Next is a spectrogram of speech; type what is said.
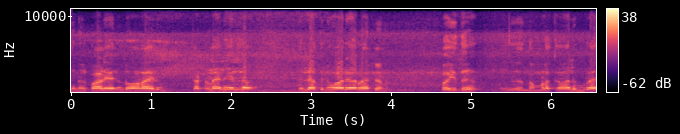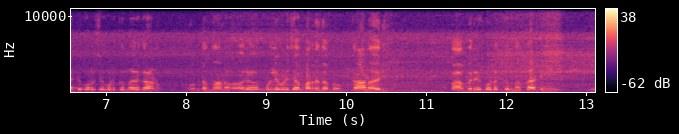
ജനൽപ്പാളിയായാലും ഡോറായാലും കട്ടളയായാലും എല്ലാം എല്ലാത്തിനും ഓരോ റേറ്റാണ് അപ്പോൾ ഇത് നമ്മളെക്കാളും റേറ്റ് കുറച്ച് കൊടുക്കുന്നവർ കാണും. ഉണ്ടെന്നാണ് ഒരു പുള്ളി വിളിച്ചാൽ പറഞ്ഞത്. അപ്പം കാണുമായിരിക്കും. അപ്പോൾ അവർ കൊടുക്കുന്ന തടി ഈ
